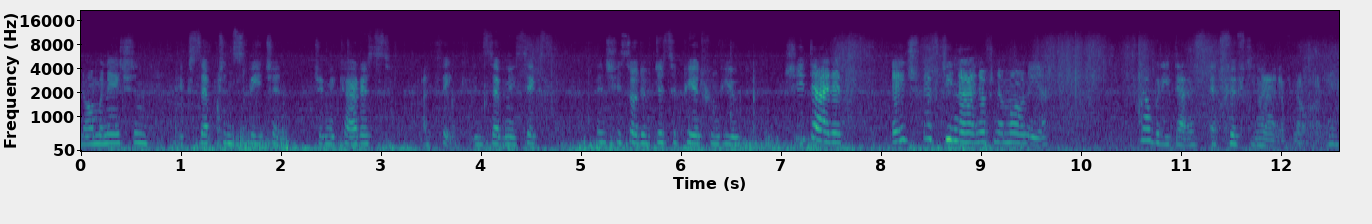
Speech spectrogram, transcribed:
nomination acceptance speech at Jimmy Carter's, I think, in 76. Then she sort of disappeared from view. She died at age 59 of pneumonia. Nobody dies at 59 of pneumonia.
